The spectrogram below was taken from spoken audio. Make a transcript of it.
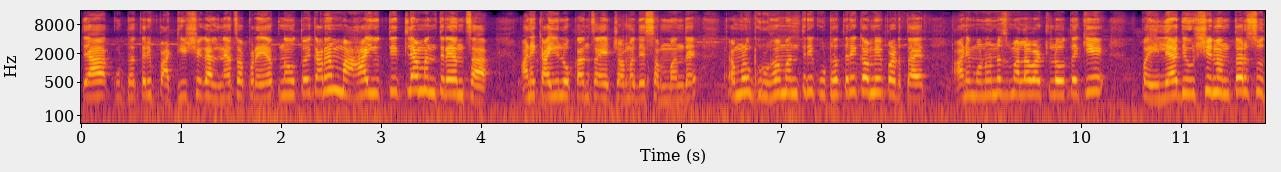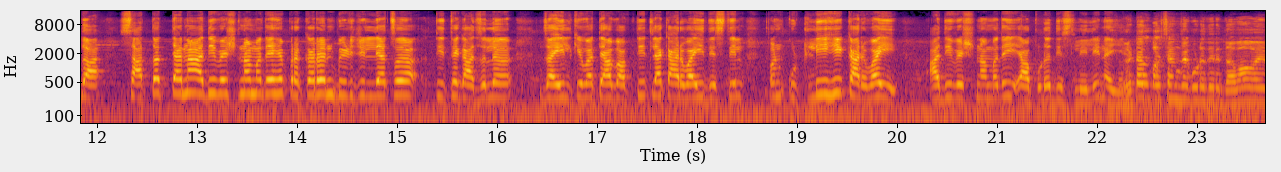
त्या कुठंतरी पाठीशी घालण्याचा प्रयत्न होतो आहे कारण महायुतीतल्या मंत्र्यांचा आणि काही लोकांचा याच्यामध्ये संबंध आहे. त्यामुळे गृहमंत्री कुठंतरी कमी पडत आहेत आणि म्हणूनच मला वाटलं होतं की पहिल्या दिवशी नंतरसुद्धा सातत्यानं अधिवेशनामध्ये हे प्रकरण बीड जिल्ह्याचं तिथे गाजलं जाईल किंवा त्या बाबतीतल्या कारवाई दिसतील. पण कुठलीही कारवाई अधिवेशनामध्ये यापुढे दिसलेली नाही घटक पक्षांचा कुठेतरी दबाव आहे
